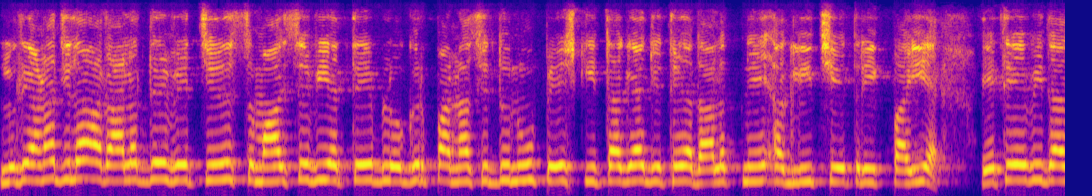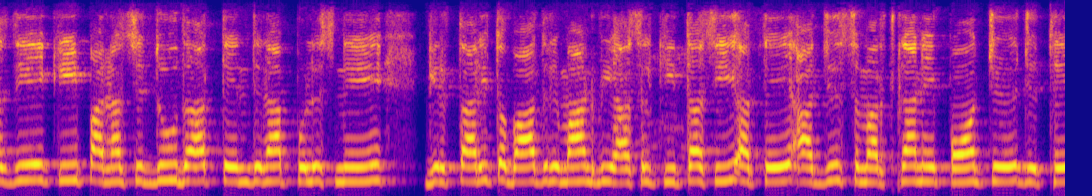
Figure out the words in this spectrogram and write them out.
ਲੁਧਿਆਣਾ ਜ਼ਿਲ੍ਹਾ ਅਦਾਲਤ ਦੇ ਵਿੱਚ ਸਮਾਜ ਸੇਵੀ ਅਤੇ ਬਲੌਗਰ ਭਾਨਾ ਸਿੱਧੂ ਨੂੰ ਪੇਸ਼ ਕੀਤਾ ਗਿਆ, ਜਿੱਥੇ ਅਦਾਲਤ ਨੇ ਅਗਲੀ 6 ਤਰੀਕ ਪਾਈ ਹੈ। ਇੱਥੇ ਇਹ ਵੀ ਦੱਸ ਦਈਏ ਕਿ ਭਾਨਾ ਸਿੱਧੂ ਦਾ 3 ਦਿਨਾਂ ਪੁਲਿਸ ਨੇ ਗ੍ਰਿਫਤਾਰੀ ਤੋਂ ਬਾਅਦ ਰਿਮਾਂਡ ਵੀ ਹਾਸਲ ਕੀਤਾ ਸੀ ਅਤੇ ਅੱਜ ਸਮਰਥਕਾਂ ਨੇ ਪਹੁੰਚ ਜਿੱਥੇ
